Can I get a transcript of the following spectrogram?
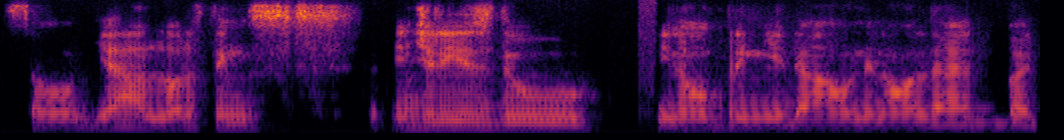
So yeah, a lot of things, injuries do you know bring you down and all that, but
